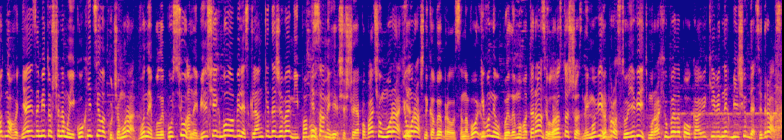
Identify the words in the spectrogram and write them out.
Одного дня я замітив, що на моїй кухні ціла куча мурах. Вони були повсюду. А найбільше їх було біля склянки, де живе мій павук. І саме гірше, що я побачив, мурахи. У мурашника вибралися на волю. І вони вбили мого тарантула. Це просто щось неймовірне. Ви просто уявіть, мурахи вбили паука, який від них більший в 10 разів.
